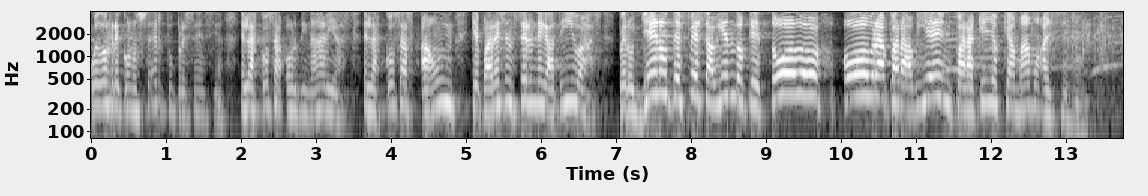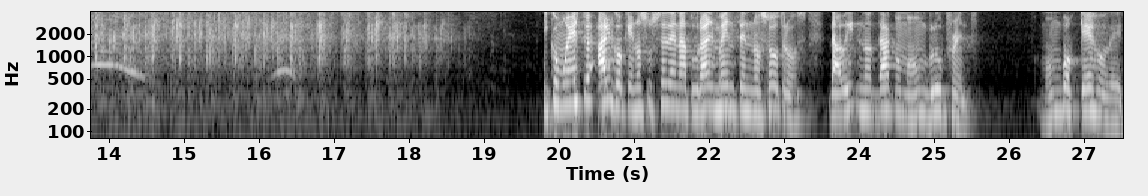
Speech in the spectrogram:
Puedo reconocer tu presencia en las cosas ordinarias, en las cosas aún que parecen ser negativas, pero llenos de fe sabiendo que todo obra para bien para aquellos que amamos al Señor. Y como esto es algo que no sucede naturalmente en nosotros, David nos da como un blueprint como un bosquejo de,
